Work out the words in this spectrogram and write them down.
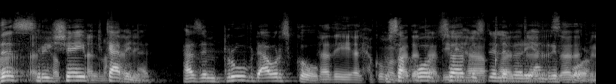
This reshaped cabinet has improved our scope to support service delivery and reform.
